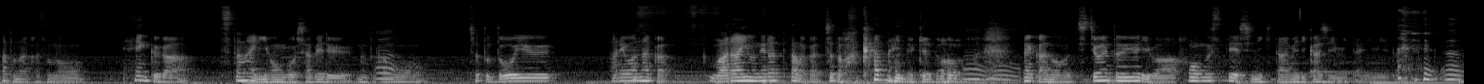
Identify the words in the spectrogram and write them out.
あとなんかそのヘンクが拙い日本語をしゃべるのとかも、ちょっとどういうあれはなんか笑いを狙ってたのかちょっと分かんないんだけど、うんうん、なんかあの父親というよりはホームステイしに来たアメリカ人みたいに見えた。うん、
